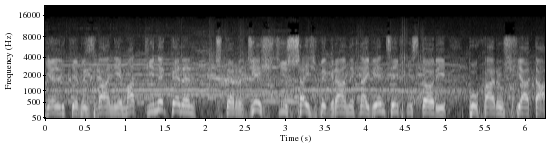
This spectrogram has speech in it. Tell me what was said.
wielkie wyzwanie. Matti Nykänen, 46 wygranych, najwięcej w historii Pucharu Świata.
